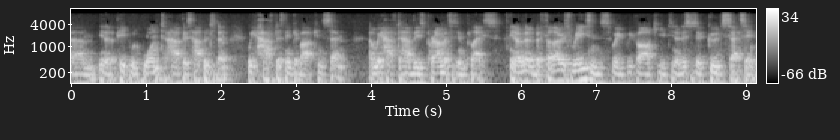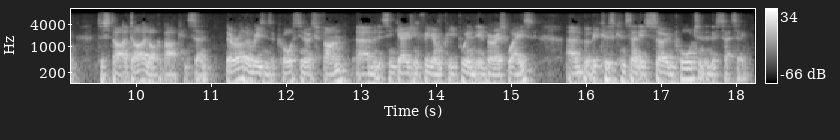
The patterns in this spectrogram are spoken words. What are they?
um, you know, that people would want to have this happen to them, we have to think about consent and we have to have these parameters in place. You know, but for those reasons, we, have argued, you know, this is a good setting to start a dialogue about consent. There are other reasons, of course. You know, it's fun um, and it's engaging for young people in, in various ways. Um, but because consent is so important in this setting,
